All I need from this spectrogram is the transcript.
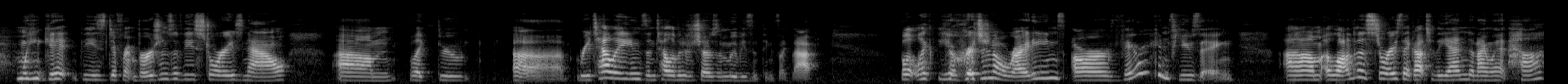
we get these different versions of these stories now, um, like through uh, retellings and television shows and movies and things like that. But like the original writings are very confusing. Um, a lot of the stories I got to the end and I went, huh?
